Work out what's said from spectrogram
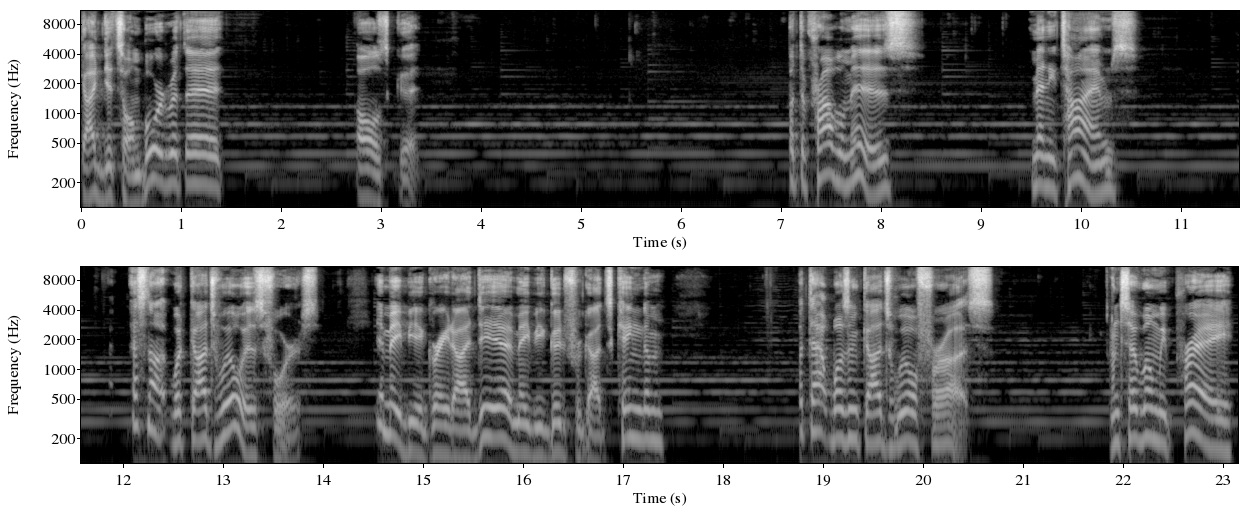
God gets on board with it. All's good. But the problem is, many times, that's not what God's will is for us. It may be a great idea, it may be good for God's kingdom, but that wasn't God's will for us. And so when we pray,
